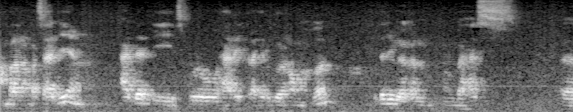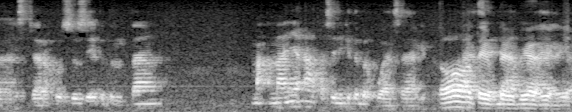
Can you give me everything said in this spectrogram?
amalan apa saja yang ada di 10 hari terakhir bulan Ramadan. Kita juga akan membahas eh, secara khusus yaitu tentang maknanya apa sih ini kita berpuasa gitu. Oh, tip, tip, ya, ya, ya.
